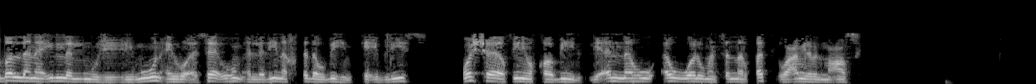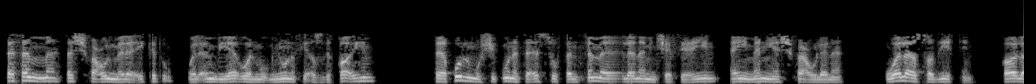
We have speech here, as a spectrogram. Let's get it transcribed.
أضلنا إلا المجرمون أي رؤساؤهم الذين اقتدوا بهم كإبليس والشياطين وقابيل لأنه أول من سن القتل وعمل بالمعاصي. فثم تشفع الملائكة والأنبياء والمؤمنون في أصدقائهم فيقول المشركون تأسفا فما لنا من شافعين أي من يشفع لنا؟ ولا صديق. قال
